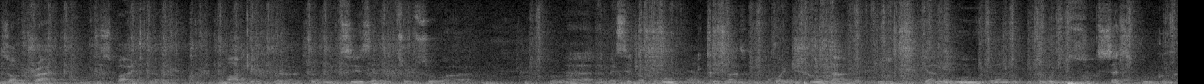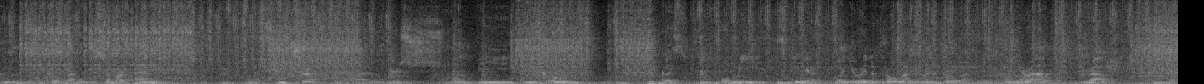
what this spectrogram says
is on track despite market uh, turbulences, and it's also uh, a message of hope because I'm quite sure now that we can move towards a successful conclusion of the program in the summer and the future, uh, which will be Greek-owned. Because for me, it's clear, when you're in a program, you're in a program. When you're out, you're out. That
